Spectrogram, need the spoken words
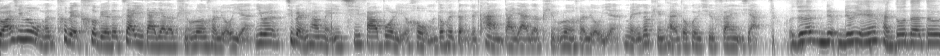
主要是因为我们特别特别的在意大家的评论和留言，因为基本上每一期发布了以后，我们都会等着看大家的评论和留言，每一个平台都会去翻一下。我觉得留留言很多的都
